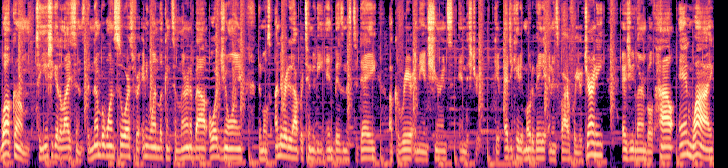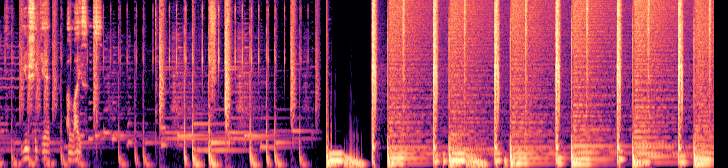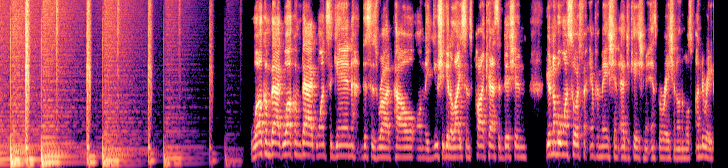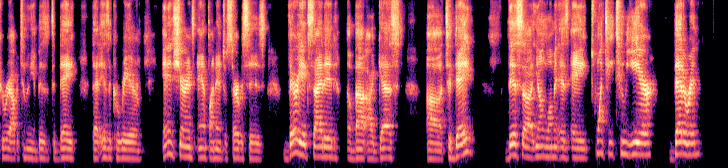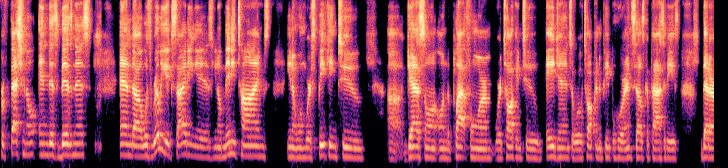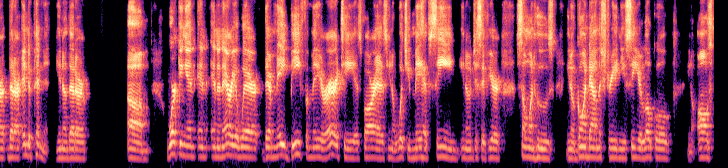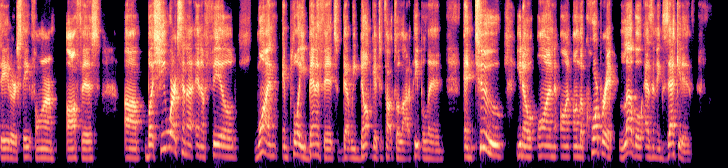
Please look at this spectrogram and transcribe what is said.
Welcome to You Should Get a License, the number one source for anyone looking to learn about or join the most underrated opportunity in business today a career in the insurance industry. Get educated, motivated, and inspired for your journey as you learn both how and why you should get a license. Back. Welcome back once again. This is Rod Powell on the You Should Get a License podcast edition, your number one source for information, education, and inspiration on the most underrated career opportunity in business today. That is a career in insurance and financial services. Very excited about our guest uh, today. This uh, young woman is a 22 year veteran professional in this business. And uh, what's really exciting is, you know, many times you know, when we're speaking to uh, guests on, on the platform, we're talking to agents or we're talking to people who are in sales capacities that are that are independent, you know, that are um, working in, in in an area where there may be familiarity as far as you know what you may have seen you know just if you're someone who's you know going down the street and you see your local you know Allstate or State Farm office um, but she works in a in a field one employee benefits that we don't get to talk to a lot of people in, and two, you know, on on on the corporate level as an executive,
